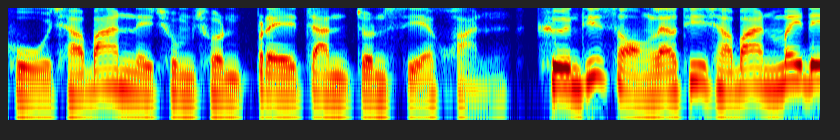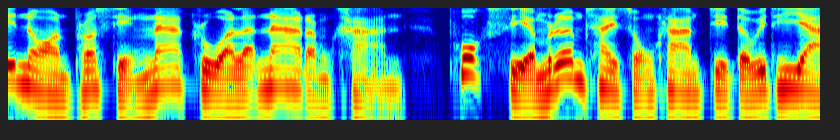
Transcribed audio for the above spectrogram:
ขู่ชาวบ้านในชุมชนเปรจันจนเสียขวัญ คืนที่สองแล้วที่ชาวบ้านไม่ได้นอนเพราะเสียงน่ากลัวและน่ารำคาญ พวกเสียมเริ่มใช้สงครามจิตวิทยา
